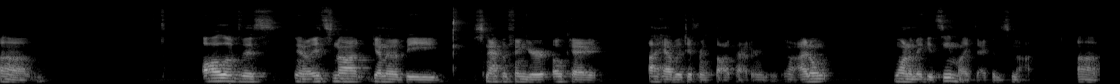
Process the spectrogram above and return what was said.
Um, all of this, you know, it's not gonna be snap a finger. Okay, I have a different thought pattern. I don't want to make it seem like that because it's not. Um,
